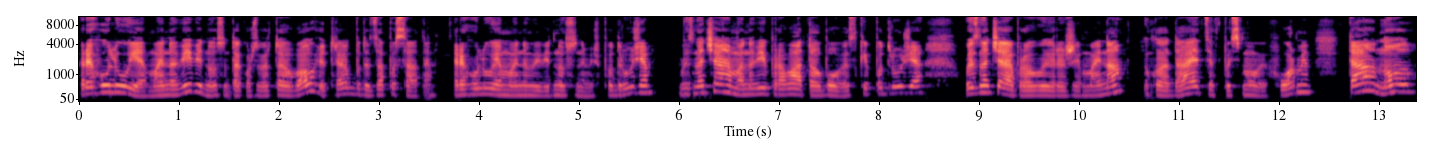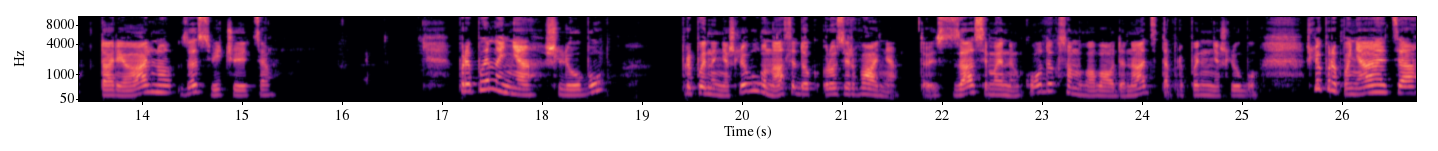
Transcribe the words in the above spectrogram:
регулює майнові відносини. Також звертаю увагу, що треба буде записати. Регулює майнові відносини між подружжям, визначає майнові права та обов'язки подружжя, визначає правовий режим майна, укладається в письмовій формі та нотаріально засвідчується. Припинення шлюбу. Припинення шлюбу унаслідок розірвання, тобто за сімейним кодексом, глава 11 припинення шлюбу. Шлюб припиняється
